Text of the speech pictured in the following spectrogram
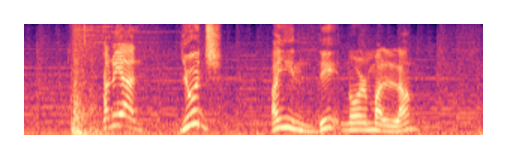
Ano yan? Huge? Ay, hindi. Normal lang.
